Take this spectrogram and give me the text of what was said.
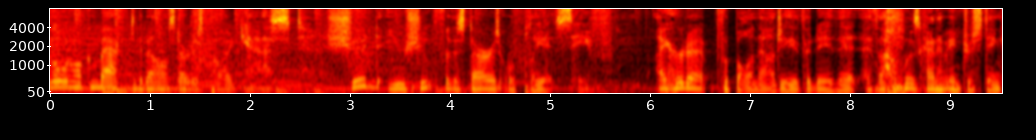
Hello and welcome back to the Balanced Artist Podcast. Should you shoot for the stars or play it safe? I heard a football analogy the other day that I thought was kind of interesting.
